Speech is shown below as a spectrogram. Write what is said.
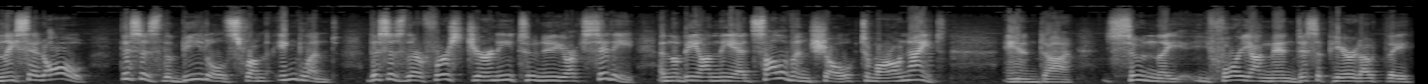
And they said, Oh, this is the Beatles from England. This is their first journey to New York City, and they'll be on the Ed Sullivan show tomorrow night. And uh, soon the four young men disappeared out the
